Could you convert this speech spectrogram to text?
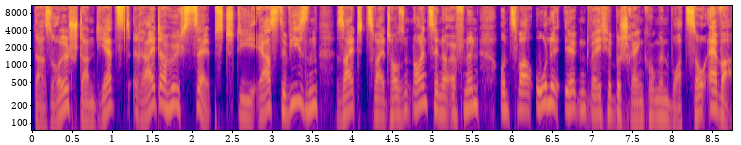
Da soll, stand jetzt, Reiter höchst selbst die erste Wiesen seit 2019 eröffnen und zwar ohne irgendwelche Beschränkungen whatsoever.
